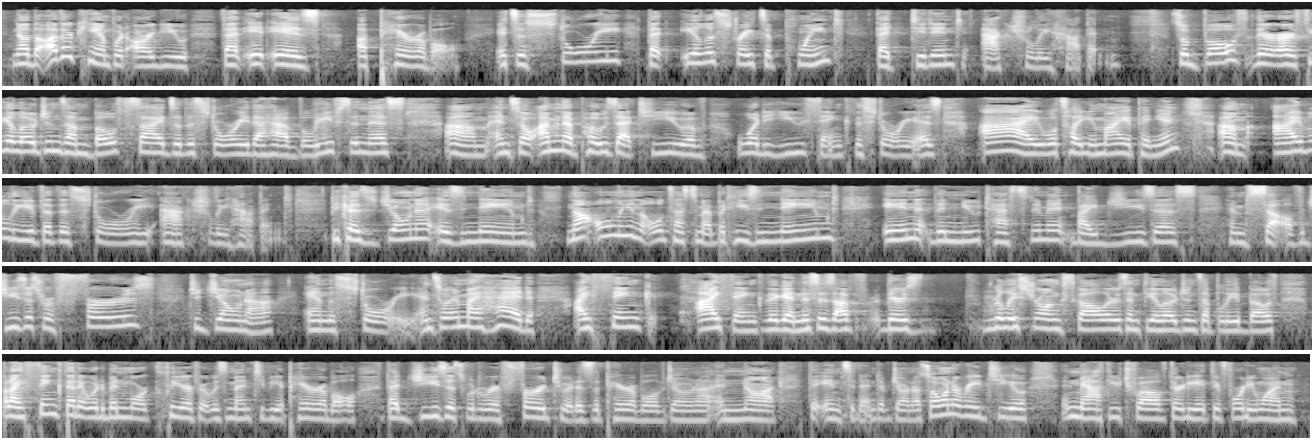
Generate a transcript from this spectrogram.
Now, the other camp would argue that it is a parable. It's a story that illustrates a point that didn't actually happen. So, both, there are theologians on both sides of the story that have beliefs in this. Um, and so, I'm going to pose that to you of what do you think the story is? I will tell you my opinion. Um, I believe that the story actually happened because Jonah is named not only in the Old Testament, but he's named in the New Testament by Jesus himself. Jesus refers to Jonah and the story. And so, in my head, I think, I think, again, this is up, there's really strong scholars and theologians that believe both, but I think that it would have been more clear if it was meant to be a parable, that Jesus would have referred to it as the parable of Jonah and not the incident of Jonah. So I want to read to you in Matthew 12, 38 through 41,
